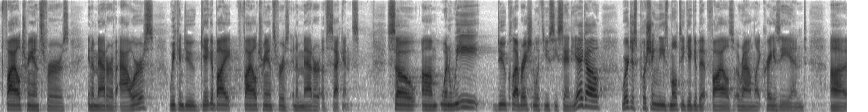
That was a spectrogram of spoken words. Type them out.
file transfers in a matter of hours. We can do gigabyte file transfers in a matter of seconds. So um, when we do collaboration with UC San Diego, we're just pushing these multi-gigabit files around like crazy. And uh,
